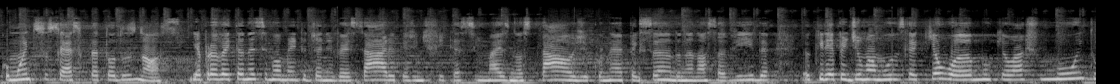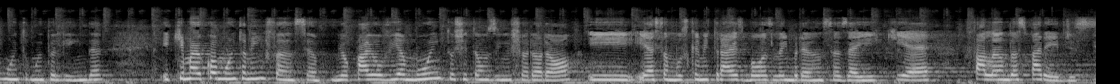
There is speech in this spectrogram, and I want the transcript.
com muito sucesso para todos nós. E aproveitando esse momento de aniversário que a gente fica assim mais nostálgico, né, pensando na nossa vida, eu queria pedir uma música que eu amo, que eu acho muito, muito, muito linda e que marcou muito a minha infância. Meu pai ouvia muito Chitãozinho Chororó e, e essa música me traz boas lembranças aí, que é Falando as Paredes.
